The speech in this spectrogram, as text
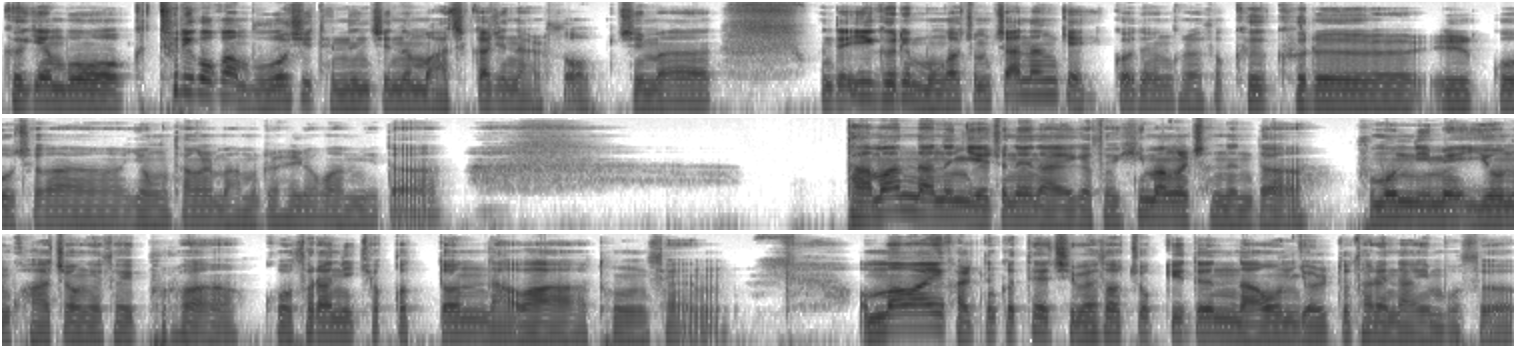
그게 뭐그 트리거가 무엇이 됐는지는 뭐 아직까지는 알 수 없지만 근데 이 글이 뭔가 좀 짠한 게 있거든. 그래서 그 글을 읽고 제가 영상을 마무리를 하려고 합니다. 다만 나는 예전에 나에게서 희망을 찾는다. 부모님의 이혼 과정에서의 불화 고스란히 겪었던 나와 동생. 엄마와의 갈등 끝에 집에서 쫓기듯 나온 12살의 나의 모습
